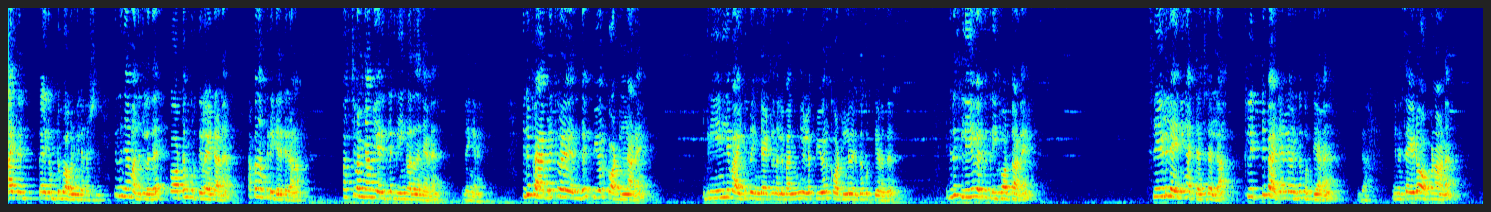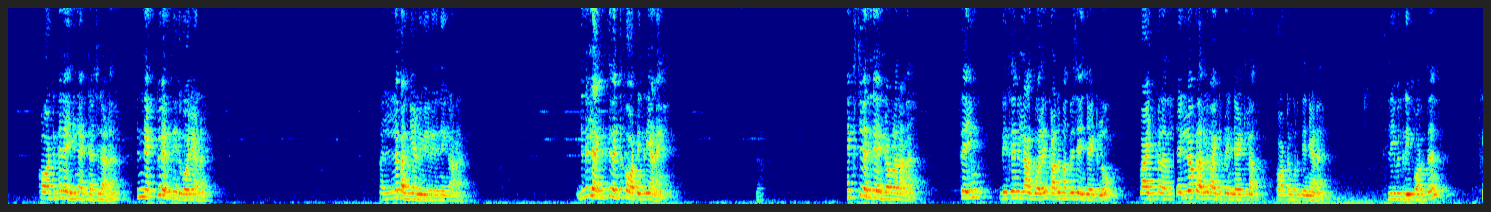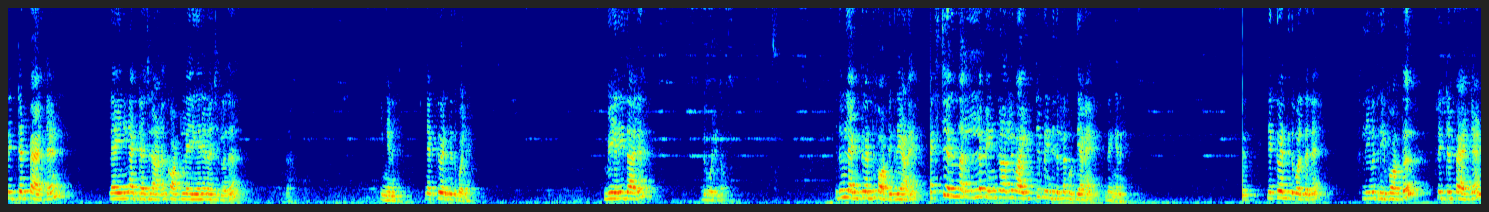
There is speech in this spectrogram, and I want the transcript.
Hi friends welcome to bougainvillea fashion ഇന്ന് ഞാൻ വന്നിട്ടുള്ളത് കോട്ടൺ കുർത്തികളായിട്ടാണ്. അപ്പോൾ നമുക്ക് ഡീറ്റെയിൽ ആയിട്ട് കാണാം. ഫസ്റ്റ് വൺ ഞാൻ വിയർ ചെയ്തിട്ടുള്ള ഗ്രീൻ കളർ തന്നെയാണ്. ഇതെങ്ങനെ ഇതിന്റെ ഫാബ്രിക് വരുന്നത് പ്യുവർ കോട്ടണിലാണ് ഗ്രീനിൽ വൈറ്റ് പ്രിന്റ് ആയിട്ടുള്ള നല്ല ഭംഗിയുള്ള പ്യുവർ കോട്ടണിൽ വരുന്ന കുർത്തിയാണിത്. ഇതിന്റെ സ്ലീവ് വരുന്നത് ത്രീ ഫോർത്ത് ആണ് സ്ലീവിൽ ലൈനിങ് അറ്റാച്ച്ഡ് അല്ല. സ്ലിറ്റ് പാറ്റേണിൽ വരുന്ന കുർത്തിയാണ്. ഇതാ ഇങ്ങനെ സൈഡ് ഓപ്പൺ ആണ്. കോട്ടന്റെ ലൈനിങ് അറ്റാച്ച്ഡ് ആണ്. നെക്ക് വരുന്നത് ഇതുപോലെയാണ്. നല്ല ഭംഗിയാണ് വിയർ കാണാൻ. ഇതിന്റെ ലെങ്ത് വരുന്നത് ഫോർട്ടി ത്രീ ആണ്. നെക്സ്റ്റ് വരുന്നത് യെല്ലോ കളറാണ് സെയിം ഡിസൈൻ എല്ലാം അതുപോലെ കളർ മാത്രമേ ചേഞ്ച് ആയിട്ടുള്ളൂ. വൈറ്റ് കളറിൽ യെല്ലോ കളറിൽ വൈറ്റ് പ്രിന്റ് ആയിട്ടുള്ള കോട്ടൺ കുർത്തി തന്നെയാണ്. Sleeve three fourth slitted pattern lining attached ആണ്. കോട്ടൺ ലൈനിങ് തന്നെയാണ് വെച്ചിട്ടുള്ളത്. ഇങ്ങനെ. നെക്ക് വരുന്ന ഇതുപോലെ. വേർ ചെയ്താൽ ഇതുപോലെ ഉണ്ടാവും. ഇതും ലെങ്ത് വരുന്നത് ഫോർട്ടി ത്രീ ആണ്. നെക്സ്റ്റ് വരുന്നത് നല്ല പിങ്ക് കളറിൽ വൈറ്റ് പ്രിന്റ് ചെയ്തിട്ടുള്ള കുർത്തിയാണ്. ഇതെങ്ങനെ? നെക്ക് വരുന്നത് ഇതുപോലെ തന്നെ. Sleeve three fourth slitted pattern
